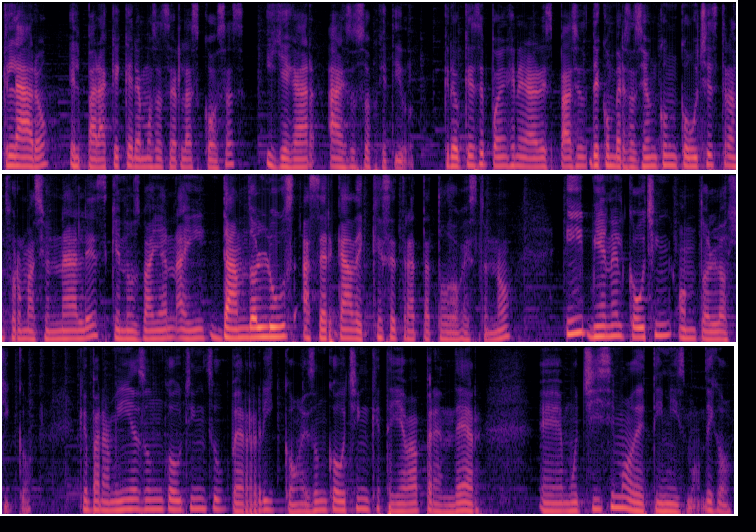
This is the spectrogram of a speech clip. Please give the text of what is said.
claro el para qué queremos hacer las cosas y llegar a esos objetivos. Creo que se pueden generar espacios de conversación con coaches transformacionales que nos vayan ahí dando luz acerca de qué se trata todo esto, ¿no? Y viene el coaching ontológico, que para mí es un coaching súper rico, es un coaching que te lleva a aprender eh, muchísimo de ti mismo. Digo,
